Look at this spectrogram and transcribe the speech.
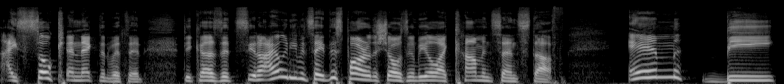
I so connected with it because it's you know I would even say this part of the show is going to be all like common sense stuff. MBWA.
